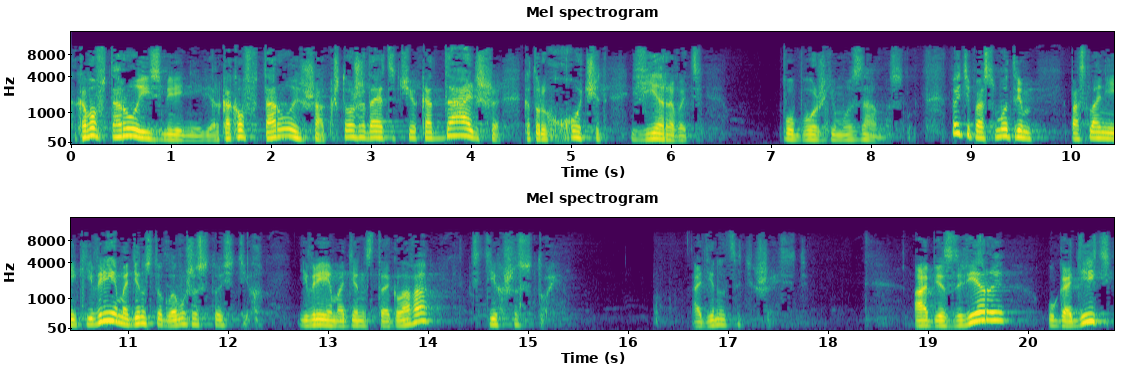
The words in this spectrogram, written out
Каково второе измерение веры? Каков второй шаг? Что ожидает человека дальше, который хочет веровать по Божьему замыслу? Давайте посмотрим послание к евреям, 11 главу, 6 стих. Евреям 11 глава, стих 6. 11, 6. А без веры угодить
